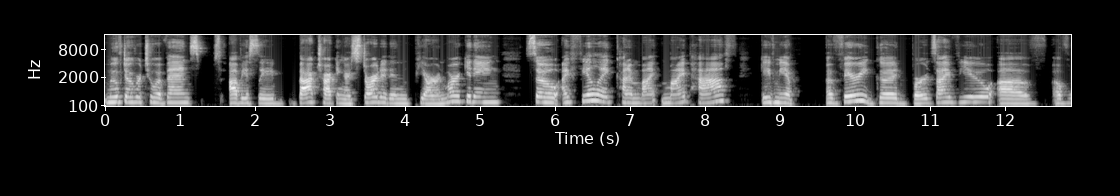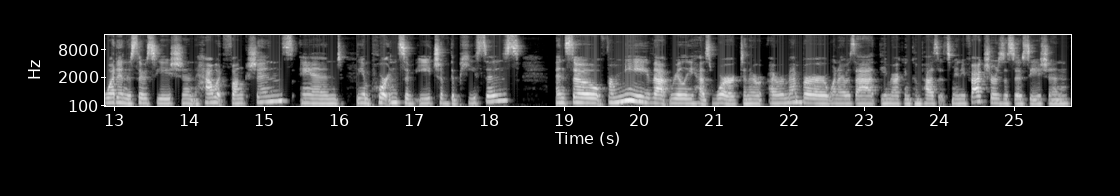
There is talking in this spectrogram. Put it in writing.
moved over to events. Obviously, backtracking, I started in PR and marketing. So I feel like kind of my my path gave me a, a very good bird's eye view of of what an association, how it functions, and the importance of each of the pieces. And so for me, that really has worked. And I, I, remember when I was at the American Composites Manufacturers Association,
